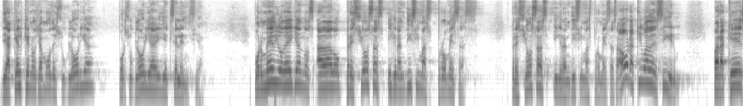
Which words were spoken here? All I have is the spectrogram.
de aquel que nos llamó de su gloria, por su gloria y excelencia. Por medio de ellas nos ha dado preciosas y grandísimas promesas. Preciosas y grandísimas promesas. Ahora aquí va a decir, ¿para qué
